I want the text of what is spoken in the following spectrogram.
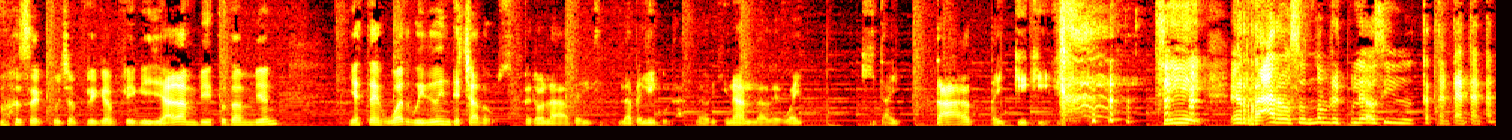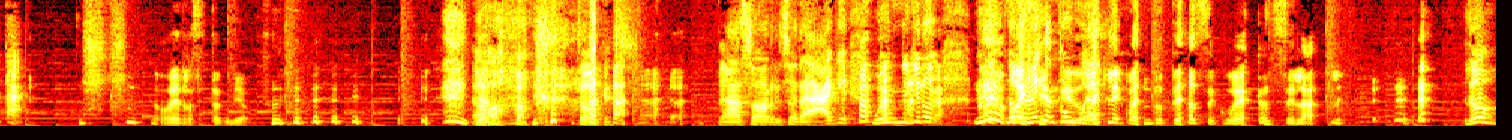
se escuchan Freaky Freaky ya la han visto también. Y esta es What We Do in the Shadows, pero la, peli- la película, la original, la de Waikiki Taikiki. Sí, es raro, son nombres culiados así. ta, ta, ta, No, es receta culiao. Oh, tocas. Ah, sorry, sorry. Ah, que, bueno, yo no, no, no me vengan con weas. cuando te hace weas cancelables. No,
